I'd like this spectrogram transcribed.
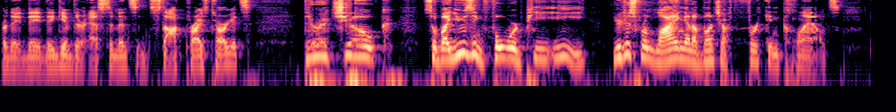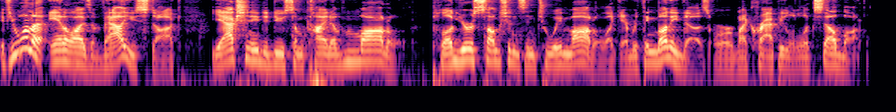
or they, they they give their estimates and stock price targets. They're a joke. So by using forward PE, you're just relying on a bunch of freaking clowns. If you want to analyze a value stock, you actually need to do some kind of model. Plug your assumptions into a model like everything money does or my crappy little Excel model.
